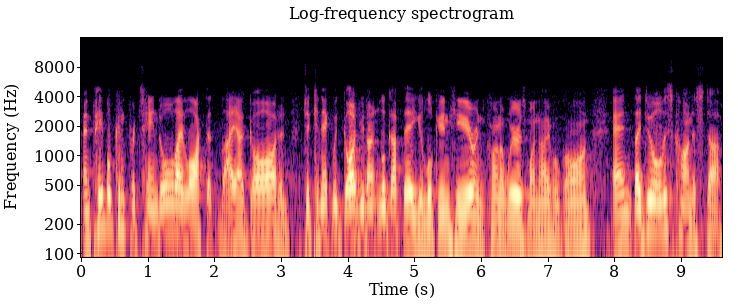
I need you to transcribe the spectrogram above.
And people can pretend all they like that they are God. And to connect with God, you don't look up there, you look in here and kind of, where is my navel gone? And they do all this kind of stuff.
